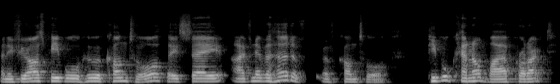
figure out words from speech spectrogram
And if you ask people who are Contour, they say, I've never heard of, of Contour. People cannot buy a product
